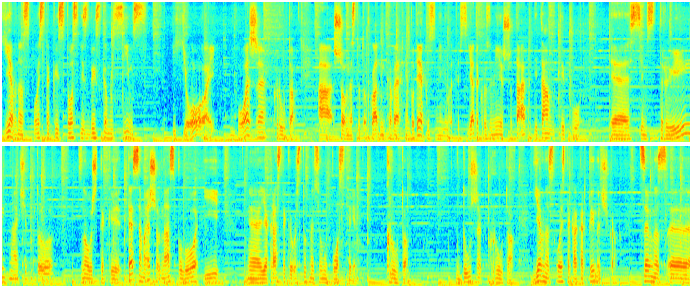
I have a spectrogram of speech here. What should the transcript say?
Є в нас ось такий стос із дисками Sims. Йой, боже, круто. А що в нас тут обкладинка верхня буде якось змінюватись? Я так розумію, що так, і там, типу, е, Sims 3, начебто. Знову ж таки, те саме, що в нас було і е, якраз таки ось тут на цьому постері. Круто. Дуже круто. Є в нас ось така картиночка. Це в нас е,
